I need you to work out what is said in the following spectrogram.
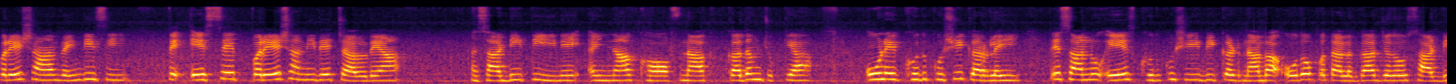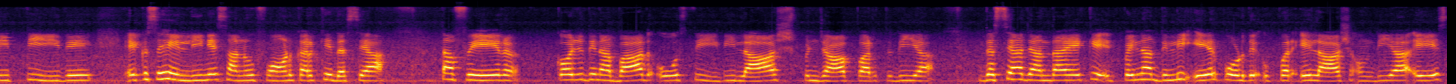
ਪਰੇਸ਼ਾਨ ਰਹਿੰਦੀ ਸੀ ਤੇ ਇਸੇ ਪਰੇਸ਼ਾਨੀ ਦੇ ਚੱਲਦਿਆਂ ਸਾਡੀ ਧੀ ਨੇ ਇੰਨਾ ਖੌਫਨਾਕ ਕਦਮ ਚੁੱਕਿਆ। ਉਹਨੇ ਖੁਦਕੁਸ਼ੀ ਕਰ ਲਈ ਤੇ ਸਾਨੂੰ ਇਸ ਖੁਦਕੁਸ਼ੀ ਦੀ ਘਟਨਾ ਦਾ ਉਦੋਂ ਪਤਾ ਲੱਗਾ ਜਦੋਂ ਸਾਡੀ ਧੀ ਦੇ ਇੱਕ ਸਹੇਲੀ ਨੇ ਸਾਨੂੰ ਫੋਨ ਕਰਕੇ ਦੱਸਿਆ। ਤਾਂ ਫਿਰ ਕੁਝ ਦਿਨਾਂ ਬਾਅਦ ਉਸ ਧੀ ਦੀ ਲਾਸ਼ ਪੰਜਾਬ ਪਰਤਦੀ ਆ। ਦੱਸਿਆ ਜਾਂਦਾ ਹੈ ਕਿ ਪਹਿਲਾਂ ਦਿੱਲੀ 에ਅਰਪੋਰਟ ਦੇ ਉੱਪਰ ਇਹ ਲਾਸ਼ ਆਉਂਦੀ ਆ। ਇਸ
